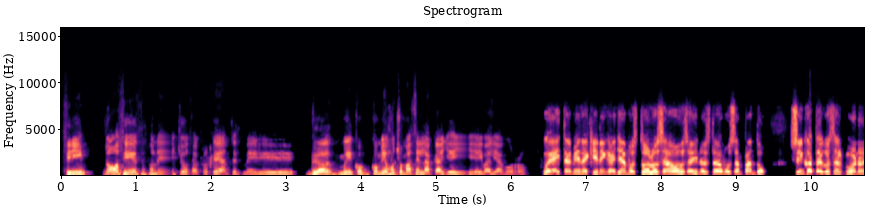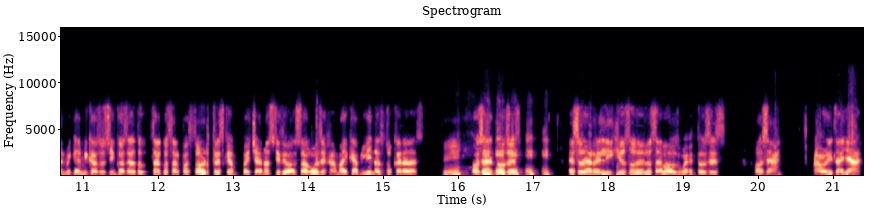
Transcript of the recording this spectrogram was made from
Sí, no, sí, eso es un hecho. O sea, creo que antes me, me comía mucho más en la calle y ahí valía gorro. Güey, también a quien engañamos. Todos los sábados ahí nos estábamos zampando cinco tacos al, bueno, en mi, en mi caso, cinco tacos al pastor, tres campechanos y dos aguas de Jamaica, bien azucaradas. Sí. O sea, entonces, eso era religioso de los sábados, güey. Entonces, o sea, Ahorita ya,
